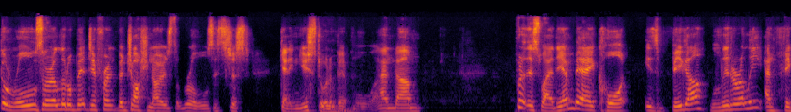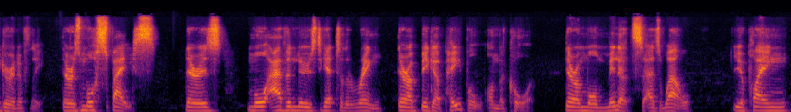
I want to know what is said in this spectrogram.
the rules are a little bit different, but Josh knows the rules. It's just getting used to it a bit more. And um, put it this way the NBA court is bigger, literally and figuratively. There is more space, there is more avenues to get to the ring. There are bigger people on the court, there are more minutes as well. You're playing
